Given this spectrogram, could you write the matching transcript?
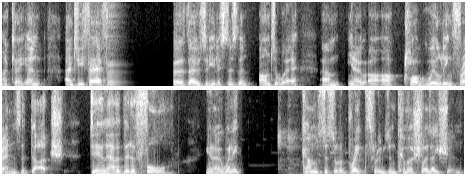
Okay, and and to be fair, for for those of you listeners that aren't aware, um, you know, our, our clog wielding friends, the Dutch, do have a bit of form. You know, when it comes to sort of breakthroughs and commercialization,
